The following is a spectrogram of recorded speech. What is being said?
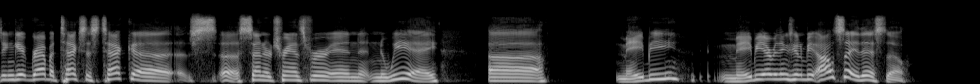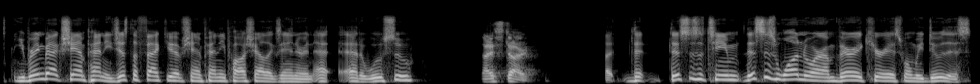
and get grab a Texas Tech uh, uh, center transfer in Nyiwe. Uh, maybe, maybe everything's gonna be. I'll say this though, you bring back Champagnie. Just the fact you have Champagnie, Posh Alexander, and Addae-Wusu. Nice start. Uh, th- this is a team. This is one where I'm very curious when we do this.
